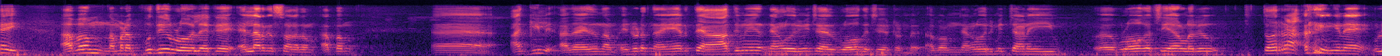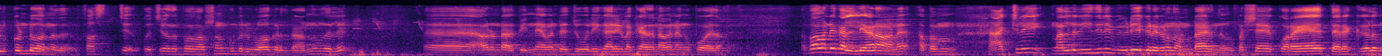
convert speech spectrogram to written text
ഹേയ് അപ്പം നമ്മുടെ പുതിയ വ്ളോഗിലേക്ക് എല്ലാവർക്കും സ്വാഗതം. അപ്പം അഖിൽ അതായത് എന്നോട് നേരത്തെ ആദ്യമേ ഞങ്ങൾ ഒരുമിച്ച് വ്ളോഗ് ചെയ്തിട്ടുണ്ട്. അപ്പം ഞങ്ങൾ ഒരുമിച്ചാണ് ഈ വ്ളോഗ് ചെയ്യാനുള്ളൊരു ത്വര ഇങ്ങനെ ഉൾക്കൊണ്ട് വന്നത്. ഫസ്റ്റ് കൊച്ചി വന്നപ്പോൾ വർഷങ്ങൾക്ക് മുമ്പ് ഒരു വ്ളോഗ് എടുത്തിട്ടുണ്ട് അന്ന് മുതൽ അവനുണ്ടാകും പിന്നെ അവന്റെ ജോലി കാര്യങ്ങളൊക്കെ ആയതുകൊണ്ട് അവൻ അങ്ങ് പോയതാണ് അപ്പോൾ അവന്റെ കല്യാണമാണ്. അപ്പം ആക്ച്വലി നല്ല രീതിയിൽ വീഡിയോ ഒക്കെ എടുക്കണമെന്നുണ്ടായിരുന്നു. പക്ഷേ കുറേ തിരക്കുകളും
